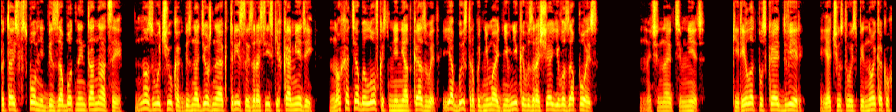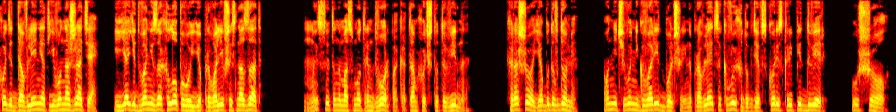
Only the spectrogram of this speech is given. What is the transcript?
Пытаюсь вспомнить беззаботной интонации, но звучу как безнадежная актриса из российских комедий. Но хотя бы ловкость мне не отказывает, я быстро поднимаю дневник и возвращаю его за пояс. Начинает темнеть. Кирилл отпускает дверь. Я чувствую спиной, как уходит давление от его нажатия, и я едва не захлопываю ее, провалившись назад. Мы с Итаном осмотрим двор, пока там хоть что-то видно. «Хорошо, я буду в доме». Он ничего не говорит больше и направляется к выходу, где вскоре скрипит дверь. Ушел.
